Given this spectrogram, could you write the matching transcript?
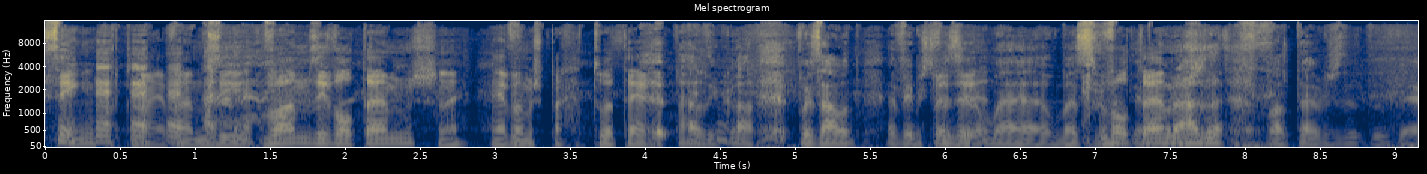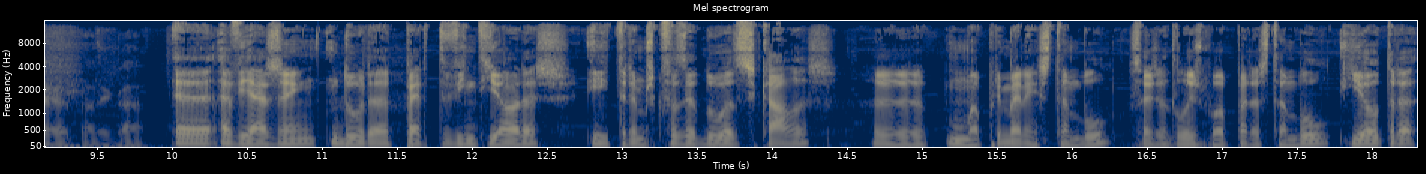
Sim, porque não é? Vamos e, vamos e voltamos, é? é? Vamos para a tua terra. Tal e qual. Pois há, havemos de fazer é. uma, uma voltamos de... voltamos de tua terra, tal e qual. Uh, a viagem dura perto de 20 horas e teremos que fazer duas escalas. Uh, uma primeira em Istambul, ou seja, de Lisboa para Istambul, e outra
